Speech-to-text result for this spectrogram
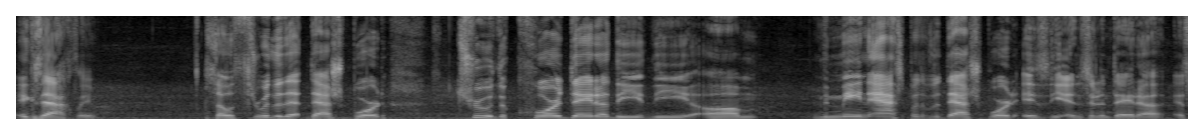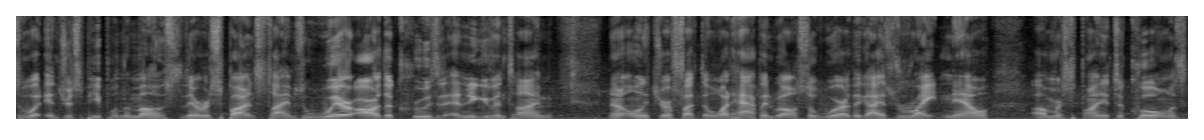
Exactly. So through the dashboard, through the core data, the the um, the main aspect of the dashboard is the incident data. It's what interests people the most. Their response times. Where are the crews at any given time? Not only to reflect on what happened, but also where are the guys right now um, responding to calls.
